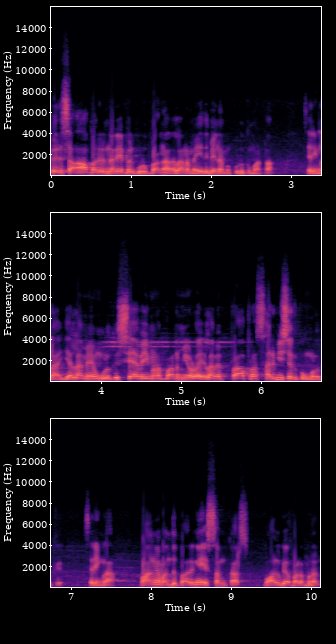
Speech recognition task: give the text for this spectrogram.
பெருசாக ஆஃபர் நிறைய பேர் கொடுப்பாங்க. அதெல்லாம் நம்ம எதுவுமே நம்ம கொடுக்க மாட்டோம். சரிங்களா? எல்லாமே உங்களுக்கு சேவை மனப்பான்மையோட எல்லாமே ப்ராப்பராக சர்வீஸ் இருக்கும் உங்களுக்கு. சரிங்களா? வாங்க வந்து பாருங்கள் எஸ்எம் கார்ஸ் வாழ்க வளமுடன்.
